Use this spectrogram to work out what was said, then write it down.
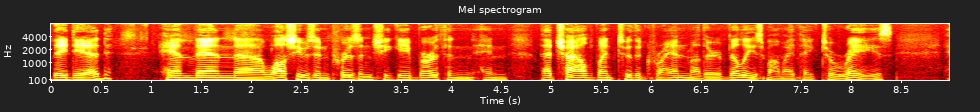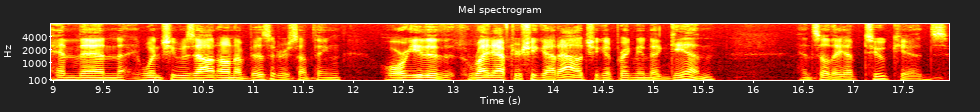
they did. And then uh, while she was in prison, she gave birth, and and that child went to the grandmother, Billy's mom, I think, to raise. And then when she was out on a visit or something, or either right after she got out, she got pregnant again, and so they have two kids.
